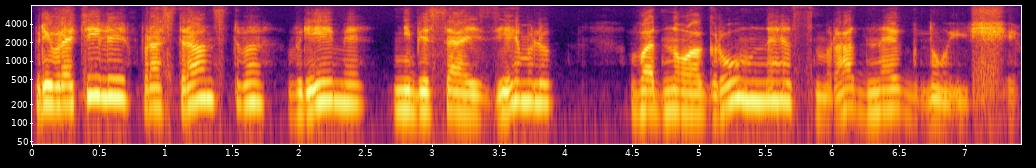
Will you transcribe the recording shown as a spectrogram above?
превратили пространство, время, небеса и землю в одно огромное смрадное гноище.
